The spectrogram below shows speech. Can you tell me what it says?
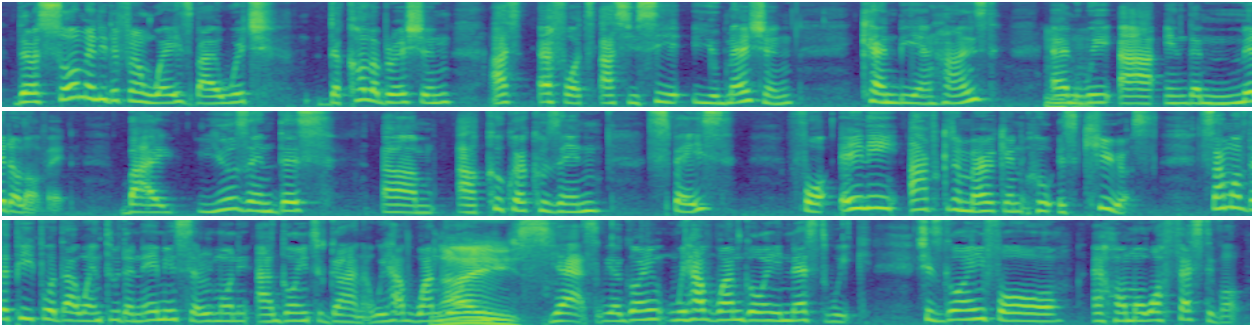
there are so many different ways by which the collaboration as efforts, as you see, you mentioned, can be enhanced, and we are in the middle of it by using this um, our Kukue Kuisine space for any African American who is curious. Some of the people that went through the naming ceremony are going to Ghana. We have one Nice. going. Yes, we are going. We have one going next week. She's going for a Homowo festival,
